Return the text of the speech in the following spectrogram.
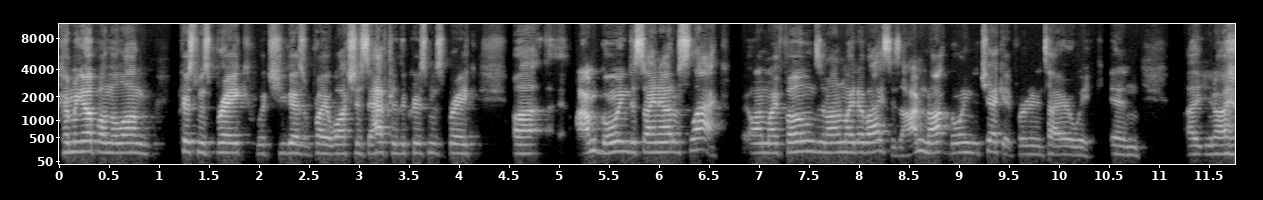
coming up on the long Christmas break, which you guys will probably watch this after the Christmas break. Uh, I'm going to sign out of Slack on my phones and on my devices. I'm not going to check it for an entire week. And uh, you know, I,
